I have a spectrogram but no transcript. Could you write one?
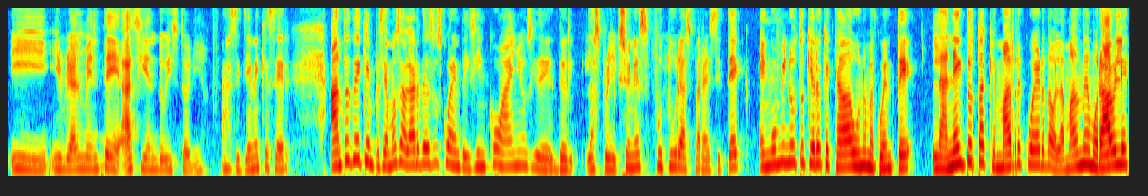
y, y realmente haciendo historia. Así tiene que ser. Antes de que empecemos a hablar de esos 45 años y de, las proyecciones futuras para el CITEC, en un minuto quiero que cada uno me cuente la anécdota que más recuerda o la más memorable.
